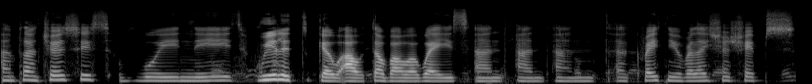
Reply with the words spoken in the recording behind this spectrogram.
and plant churches, we need really to go out of our ways and and and uh, create new relationships,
